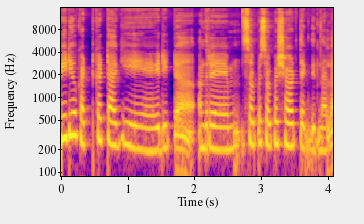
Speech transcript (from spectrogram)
ವಿಡಿಯೋ ಕಟ್ ಕಟ್ಟಾಗಿ ಎಡಿಟ್, ಅಂದರೆ ಸ್ವಲ್ಪ ಸ್ವಲ್ಪ ಶಾರ್ಟ್ ತೆಗೆದಿದ್ನಲ್ಲ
